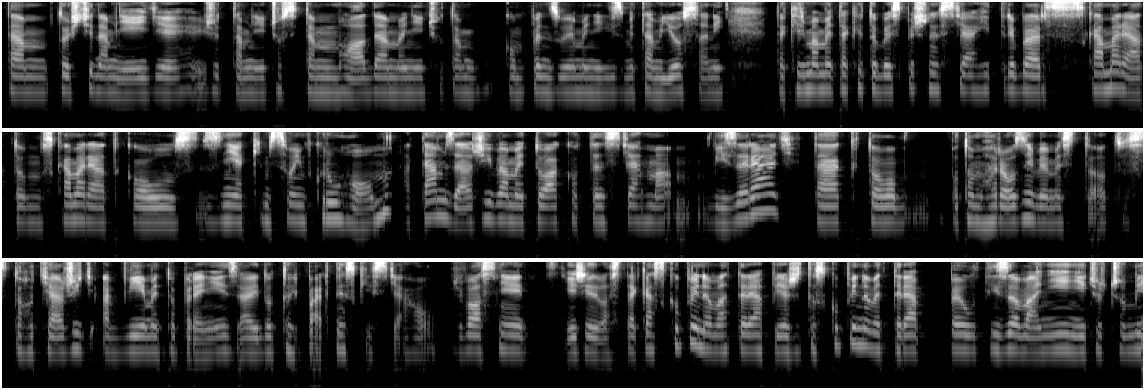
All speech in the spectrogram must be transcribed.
tam to ešte nám nejde, že tam niečo si tam hľadáme, niečo tam kompenzujeme, niekde sme tam vyosaní. Tak keď máme takéto bezpečné vzťahy, treba s kamarátom, s kamarátkou, s, s nejakým svojim kruhom a tam zažívame to, ako ten vzťah má vyzerať, tak to potom hrozne vieme z toho, z toho ťažiť a vieme to preniesť aj do tých partnerských vzťahov. Že vlastne tiež je vlastne taká skupinová terapia, že to skupinové terapeutizovanie je niečo, čo my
